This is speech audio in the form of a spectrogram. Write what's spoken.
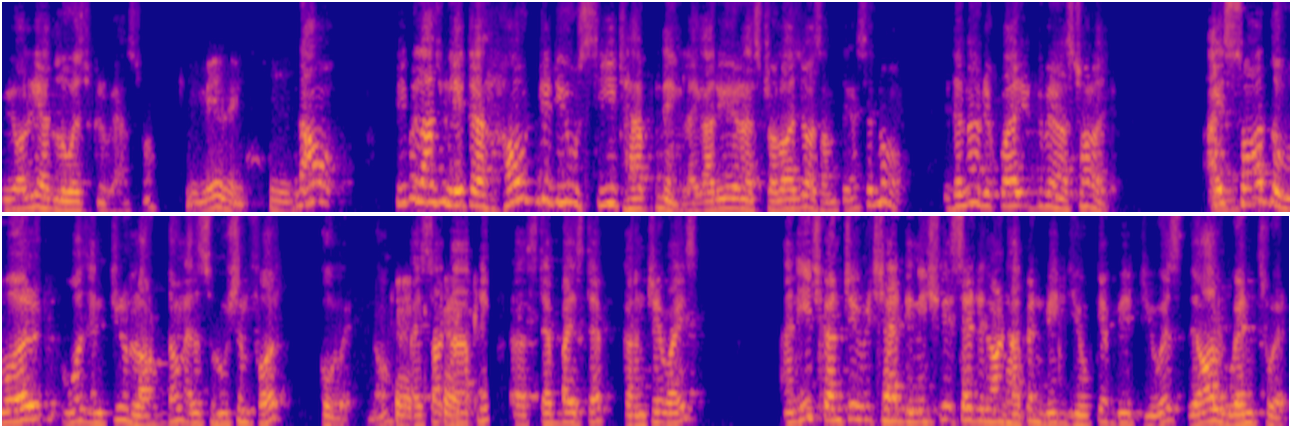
We already had the lowest grievance. No? Amazing. Hmm. Now, people ask me later, how did you see it happening? Like, are you an astrologer or something? I said, no, it does not require you to be an astrologer. I Mhm. saw the world was entering lockdown as a solution for COVID. No, Correct, I saw it happening uh, step by step, country wise. And each country which had initially said it will not happen, be it UK, be it US, they all went through it.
